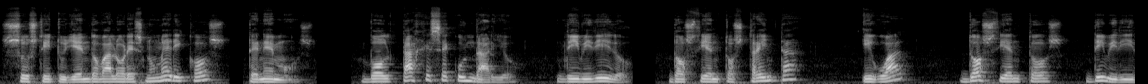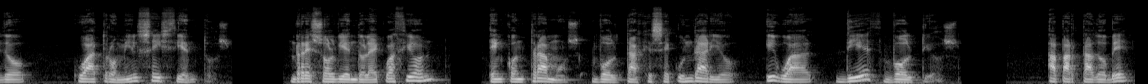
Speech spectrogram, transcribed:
Sustituyendo valores numéricos tenemos voltaje secundario dividido 230 igual 200 dividido 4600. Resolviendo la ecuación, encontramos voltaje secundario igual 10 voltios. Apartado B.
